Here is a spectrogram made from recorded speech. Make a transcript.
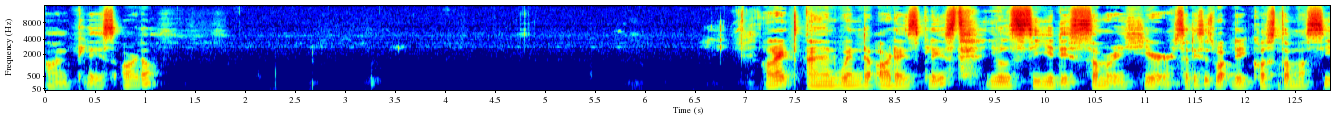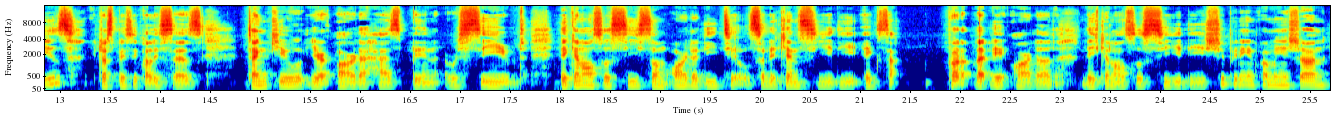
on place order. Alright, and when the order is placed, you'll see this summary here. So this is what the customer sees. It just basically says, thank you, your order has been received. They can also see some order details, so they can see the exact product that they ordered. They can also see the shipping information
